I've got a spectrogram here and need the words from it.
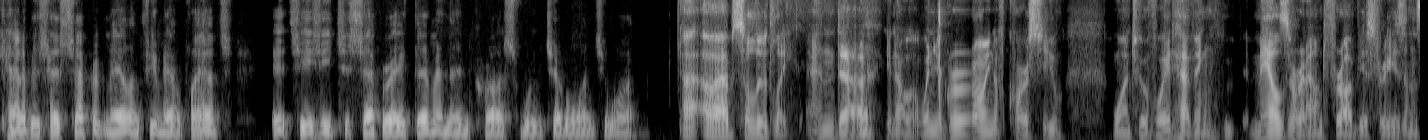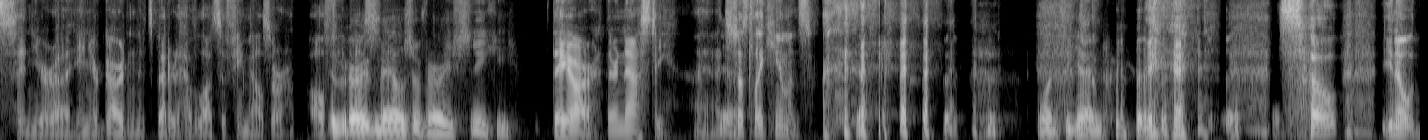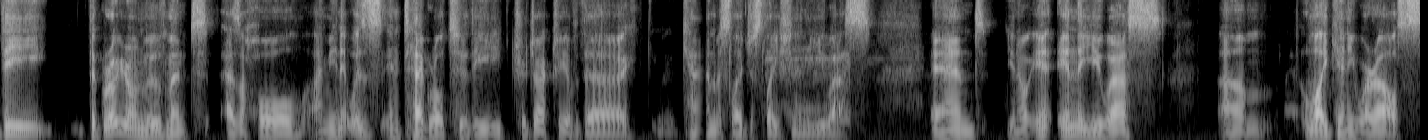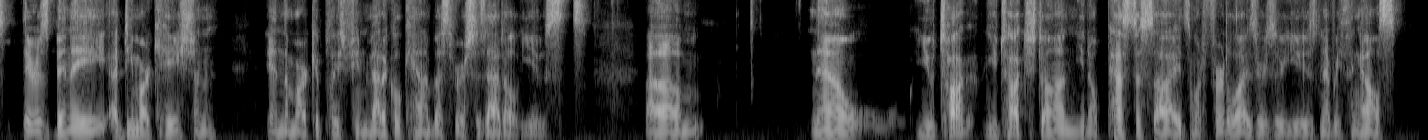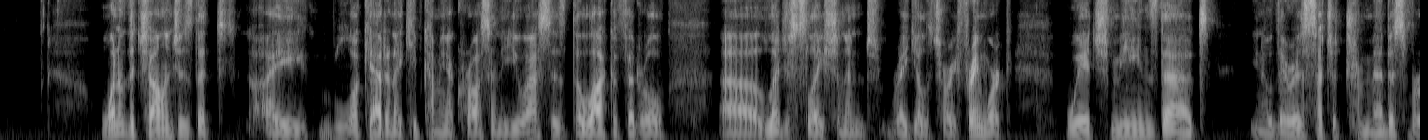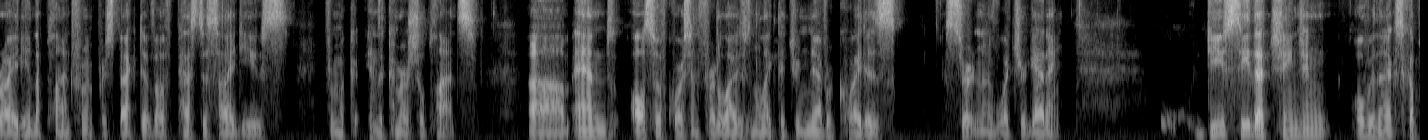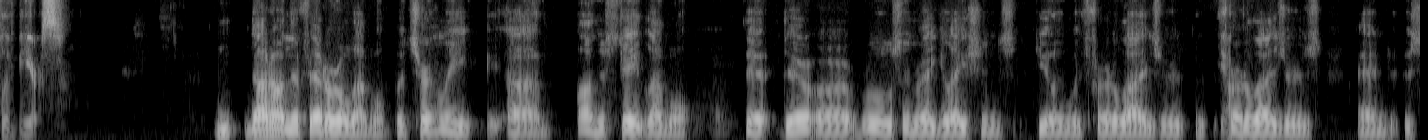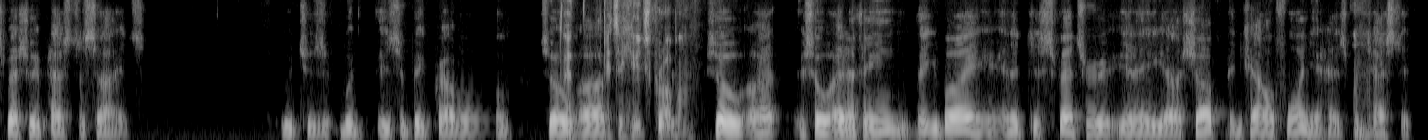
cannabis has separate male and female plants, it's easy to separate them and then cross whichever ones you want. Uh, oh, absolutely. And uh, Yeah. you know, when you're growing, of course, you want to avoid having males around for obvious reasons in your uh, in your garden. It's better to have lots of females or all The very females. males are very sneaky. They are. They're nasty. It's Yeah. just like humans. Once again. so, you know, the the grow your own movement as a whole, I mean, it was integral to the trajectory of the cannabis legislation in the US. And, you know, in, in the US, um, like anywhere else, there's been a, a demarcation in the marketplace between medical cannabis versus adult use. Um, now, you talk you touched on you know pesticides and what fertilizers are used and everything else. One of the challenges that I look at and I keep coming across in the U.S. is the lack of federal uh, legislation and regulatory framework, which means that you know there is such a tremendous variety in the plant from a perspective of pesticide use from a in the commercial plants, um, and also of course in fertilizers and the like that you're never quite as certain of what you're getting. Do you see that changing over the next couple of years? Not on the federal level, but certainly uh, on the state level, there, there are rules and regulations dealing with fertilizer, Yep. fertilizers, and especially pesticides, which is, would, is a big problem. So, uh, It's a huge problem. so, uh, so anything that you buy in a dispenser in a uh, shop in California has been Mhm. tested.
